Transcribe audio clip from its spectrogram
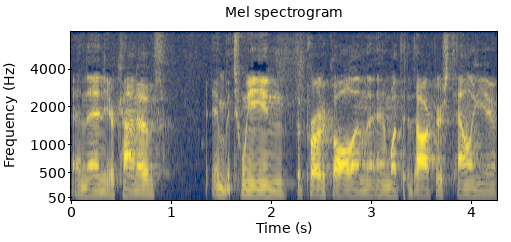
and then you're kind of in between the protocol and, and what the doctor's telling you.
